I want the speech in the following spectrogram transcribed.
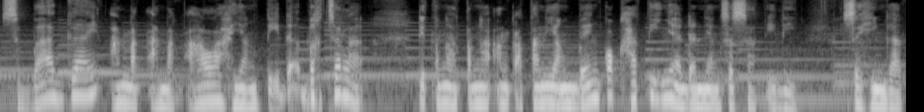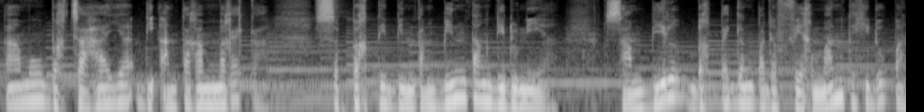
sebagai anak-anak Allah yang tidak bercela di tengah-tengah angkatan yang bengkok hatinya dan yang sesat ini, sehingga kamu bercahaya di antara mereka seperti bintang-bintang di dunia, sambil berpegang pada firman kehidupan,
